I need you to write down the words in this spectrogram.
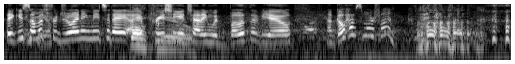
Thank you so much for joining me today. Thank I appreciate you. chatting with both of you. Now go have some more fun. Come on.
